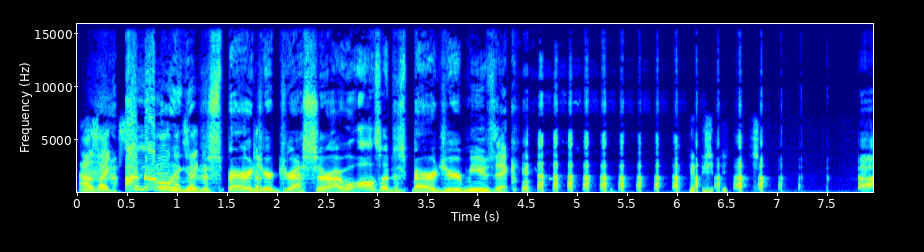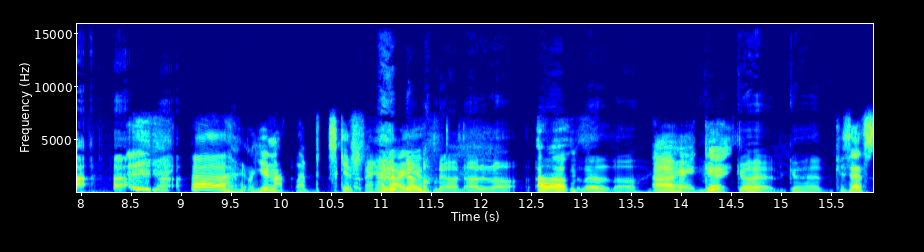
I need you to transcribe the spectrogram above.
I was like, I'm not only going to like, disparage your dress, sir. I will also disparage your music. uh, you're not a Limp Bizkit fan, are you? no, no, not at all. Um, Not at all. all right, good. Go ahead. Go ahead. because that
